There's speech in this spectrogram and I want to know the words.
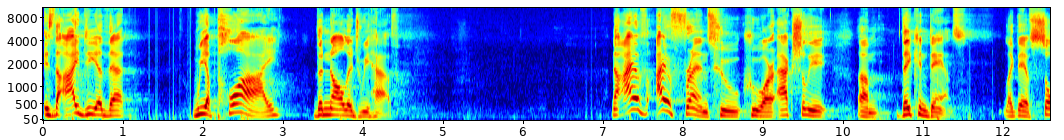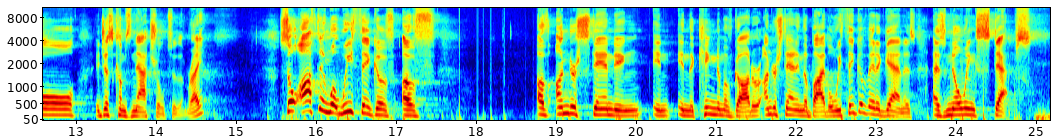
is the idea that we apply the knowledge we have. Now, I have, I have friends who, who are actually, um, they can dance. Like they have soul, it just comes natural to them, right? So often, what we think of, of of understanding in, in the kingdom of God or understanding the Bible, we think of it again as, as knowing steps.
